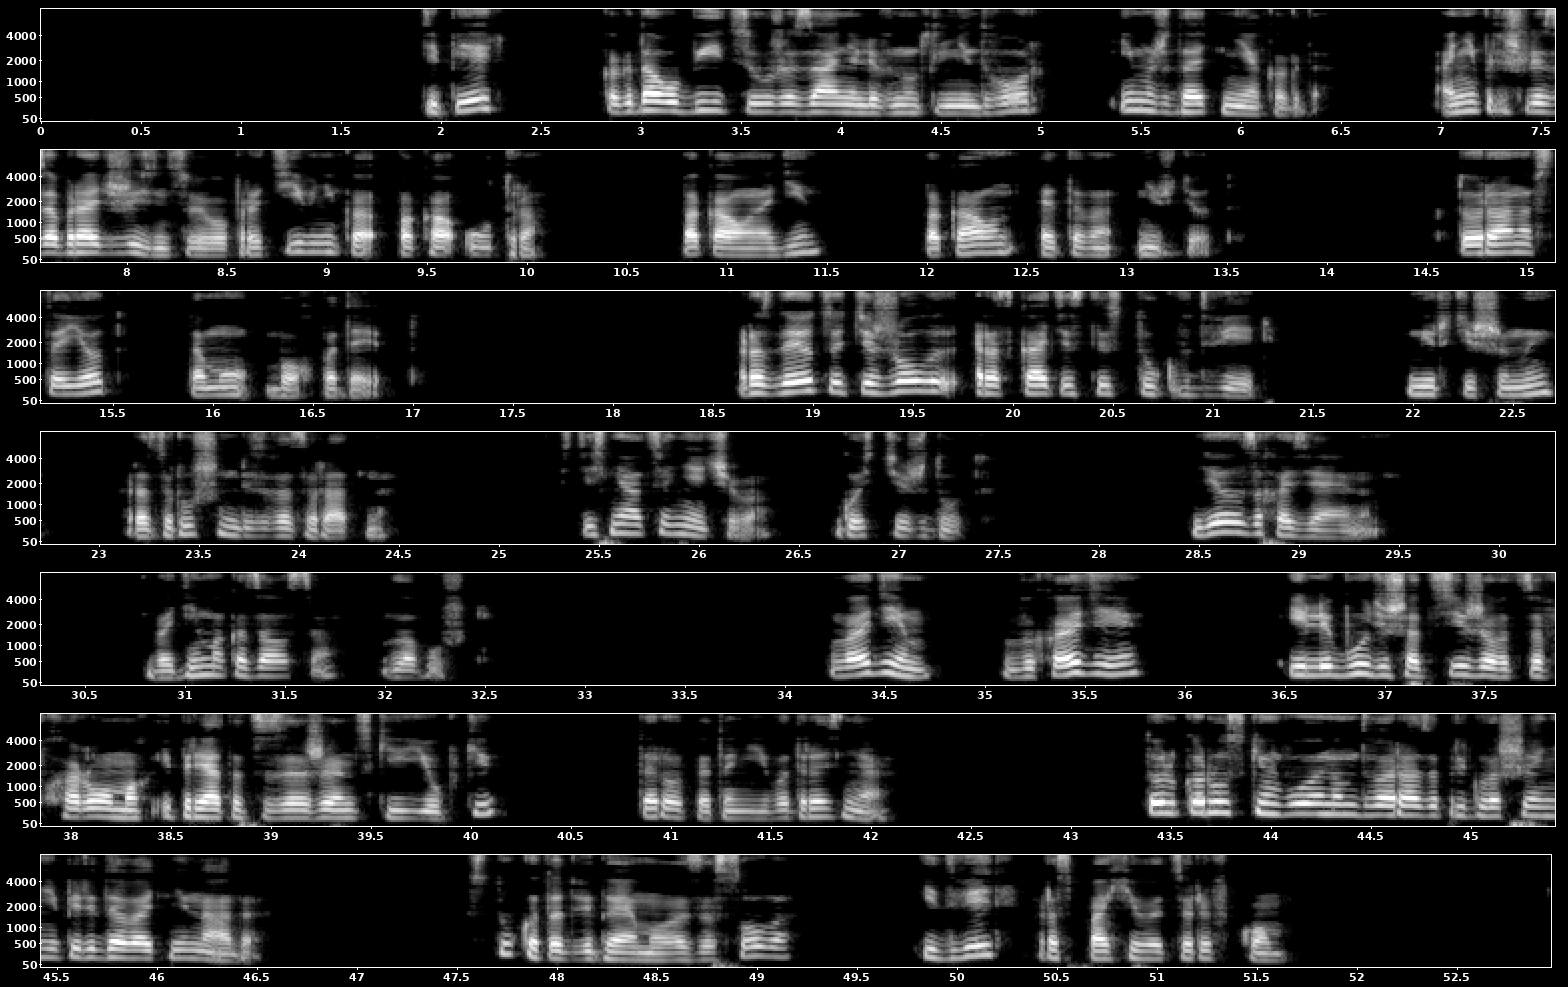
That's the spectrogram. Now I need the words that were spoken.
Теперь, когда убийцы уже заняли внутренний двор, им ждать некогда. Они пришли забрать жизнь своего противника, пока утро. Пока он один, пока он этого не ждет. Кто рано встает, тому Бог подает. Раздается тяжелый раскатистый стук в дверь. Мир тишины разрушен безвозвратно. Стесняться нечего, гости ждут. Дело за хозяином. Вадим оказался в ловушке. «Вадим, выходи!» Или будешь отсиживаться в хоромах и прятаться за женские юбки? Торопят они его дразня. Только русским воинам два раза приглашение передавать не надо. Стук отодвигаемого засова, и дверь распахивается рывком.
